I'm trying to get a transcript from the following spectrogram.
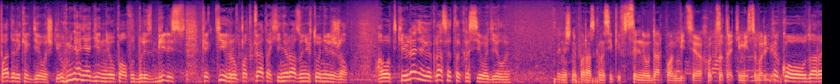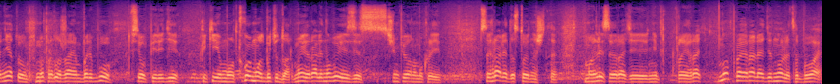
падали как девочки. У меня ни один не упал футболист. Бились как тигры в подкатах и ни разу никто не лежал. А вот киевляне как раз это красиво делают. Сьогоднішня поразка, наскільки сильний удар по амбіціях от за третє місце в боротьбі. Никакого удара нету. Мы продолжаем борьбу. Все впереди. Какие могут, какой может быть удар? Мы играли на выезде с чемпионом Украины. Сыграли достойно, считаю. Могли сыграть и не проиграть. Но проиграли 1-0, это бывает.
